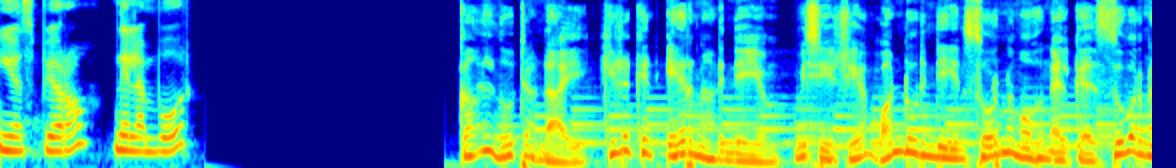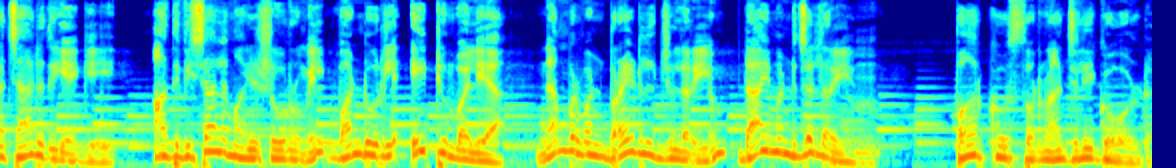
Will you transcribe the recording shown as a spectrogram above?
News bureau Nilambur. കാൽ നൂറ്റാണ്ടായി കിഴക്കൻ ഏറനാടിന്റെയും വിശേഷ്യ വണ്ടൂരിന്റെയും സ്വർണമോഹങ്ങൾക്ക് സുവർണ ചാരുതയേകി. അതിവിശാലമായ ഷോറൂമിൽ വണ്ടൂരിലെ ഏറ്റവും വലിയ നമ്പർ വൺ ബ്രൈഡൽ ജ്വല്ലറിയും ഡയമണ്ട് ജ്വല്ലറിയും. പാർക്കോ സ്വർണാഞ്ജലി ഗോൾഡ്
